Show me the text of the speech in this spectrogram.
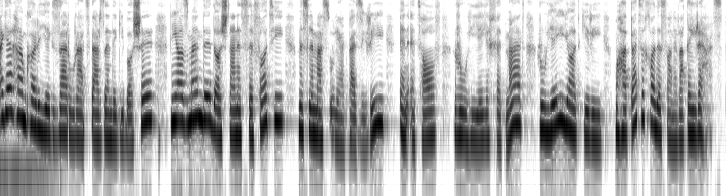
اگر همکاری یک ضرورت در زندگی باشه، نیازمند داشتن صفاتی مثل مسئولیت پذیری، انعطاف، روحیه خدمت، روحیه یادگیری، محبت خالصانه و غیره هست.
